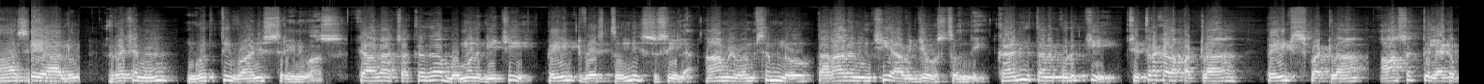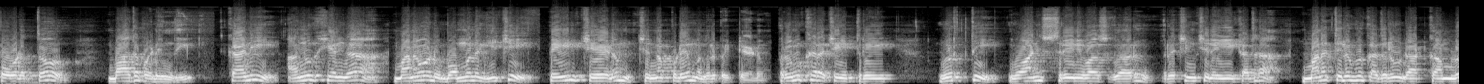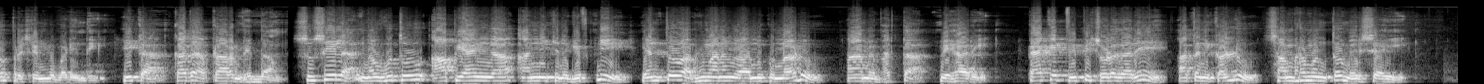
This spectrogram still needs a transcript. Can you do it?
ఆశయాలు. రచన గుత్తి వాణి శ్రీనివాస్. చాలా చక్కగా బొమ్మలు గీచి పెయింట్ వేస్తుంది సుశీల. ఆమె వంశంలో తరాల నుంచి ఆ విద్య వస్తుంది. కానీ తన కొడుక్కి చిత్రకళ పట్ల పెయింట్స్ పట్ల ఆసక్తి లేకపోవడంతో బాధపడింది. కానీ అనూహ్యంగా మనవడు బొమ్మలు గీచి పెయింట్ చేయడం చిన్నప్పుడే మొదలుపెట్టాడు. ప్రముఖ రచయిత్రి వృత్తి వాణి శ్రీనివాస్ గారు రచించిన ఈ కథ మన తెలుగు కథలు డాట్ కామ్లో ప్రచురింపబడింది. ఇక కథ ప్రారంభిద్దాం. సుశీల నవ్వుతూ ఆప్యాయంగా అందించిన గిఫ్ట్ని ఎంతో అభిమానంగా అందుకున్నాడు ఆమె భర్త విహారీ. ప్యాకెట్ విప్పి చూడగానే అతని కళ్ళు సంభ్రమంతో మెరిశాయి.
